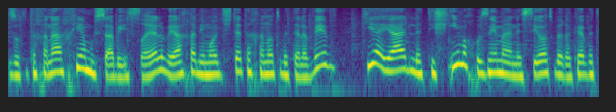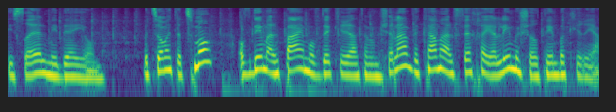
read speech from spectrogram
זאת התחנה הכי עמוסה בישראל, ויחד עם עוד שתי תחנות בתל אביב, היא היעד ל-90% מהנסיעות ברכבת ישראל מדי יום. בצומת עצמו עובדים 2,000 עובדי קריית הממשלה וכמה אלפי חיילים משרתים בקריה.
